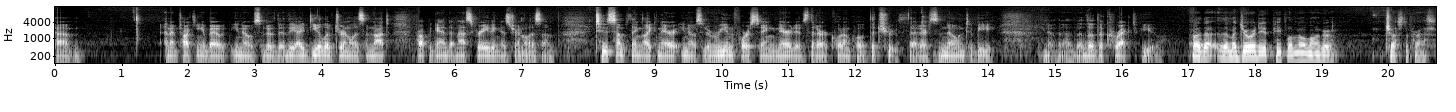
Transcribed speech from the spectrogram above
Um, and I'm talking about, you know, sort of the, the ideal of journalism, not propaganda masquerading as journalism, to something like, narr- you know, sort of reinforcing narratives that are quote unquote the truth, that are known to be, you know, the, the, the correct view. Well, the, the majority of people no longer trust the press.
